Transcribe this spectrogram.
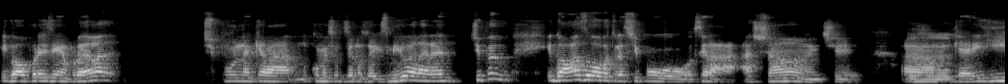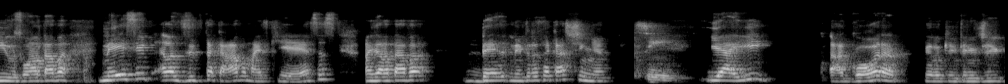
Igual, por exemplo, ela tipo, naquela, no começo dos anos 2000, ela era, tipo, igual às outras, tipo, sei lá, a Shanti, uhum. um, Carrie Hills, ela tava nesse, ela se destacava mais que essas, mas ela tava dentro dessa caixinha. Sim. E aí, agora, pelo que eu entendi,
